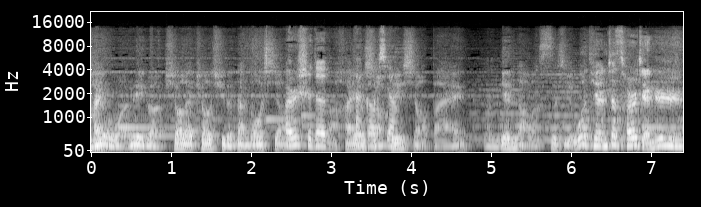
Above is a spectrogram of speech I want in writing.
还有我那个飘来飘去的蛋糕香，儿时的蛋糕香，还有小黑小白，颠倒了四季。我天，这词儿简直是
